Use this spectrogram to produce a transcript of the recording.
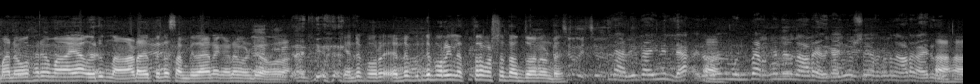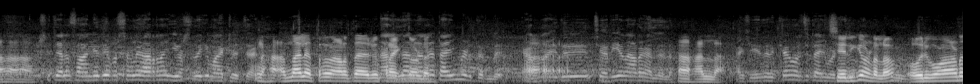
മനോഹരമായ ഒരു നാടകത്തിന്റെ സംവിധാനം കാണാൻ വേണ്ടി വന്നതാണ് എന്റെ പുറ- എന്റെ എന്റെ പുറകിൽ എത്ര വർഷത്തെ അധ്വാനമുണ്ട്? ഇല്ല അധികം ടൈമില്ല ഇത് മുൻപ് ഇറങ്ങേണ്ട ഒരു നാടകമായിരുന്നു കഴിഞ്ഞ വർഷം ഇറങ്ങുന്ന നാടകമായിരുന്നു. പക്ഷെ ചില സാങ്കേതിക പ്രശ്നങ്ങൾ കാരണം ഈ വർഷത്തേക്ക് മാറ്റി വെച്ചാൽ എന്നാലും എത്ര നാളത്തെ ഒരു ടൈം എടുത്തിട്ടുണ്ട്. കാരണം ഇത് ചെറിയ നാടകമല്ലല്ലോ. അല്ല. ചെയ്തെടുക്കാൻ കുറച്ച് ടൈം ശരിക്കും ഉണ്ടല്ലോ. ഒരുപാട്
